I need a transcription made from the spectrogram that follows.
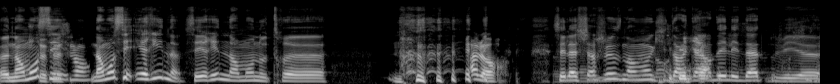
Euh, normalement, c'est. Hein. Normalement, c'est Erin. C'est Erin, normalement, notre. Euh, Alors? C'est la chercheuse, normalement, qui doit regarder les dates. Mais. Euh...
